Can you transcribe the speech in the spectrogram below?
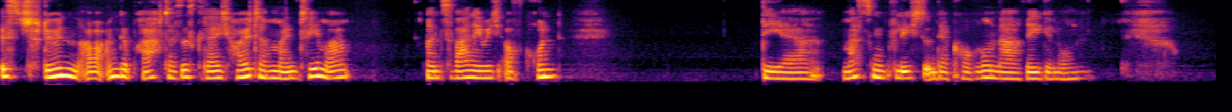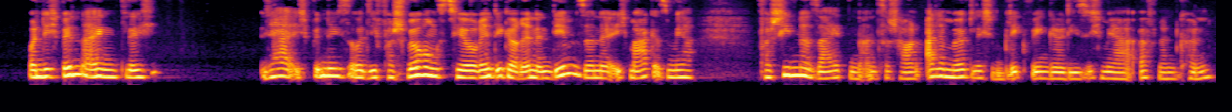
ist Stöhnen aber angebracht. Das ist gleich heute mein Thema. Und zwar nämlich aufgrund der Maskenpflicht und der Corona-Regelungen. Und ich bin eigentlich, ja, ich bin nicht so die Verschwörungstheoretikerin in dem Sinne. Ich mag es mir, verschiedene Seiten anzuschauen, alle möglichen Blickwinkel, die sich mir eröffnen können.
